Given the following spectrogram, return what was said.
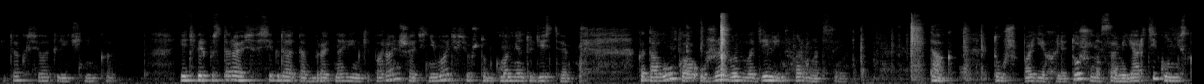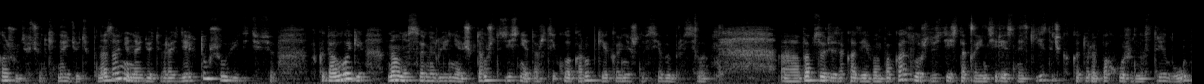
И так все отличненько. Я теперь постараюсь всегда так брать новинки пораньше, отснимать все, чтобы к моменту действия каталога уже вы владели информацией. Так, тушь, поехали. Тушь у нас с вами, я артикул не скажу, девчонки, найдете по названию, найдете в разделе туши, увидите все. В каталоге она у нас с вами удлиняющая, потому что здесь нет артикула, коробки я, конечно, все выбросила. А, в обзоре заказа я вам показывала, что здесь такая интересная кисточка, которая похожа на стрелу.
